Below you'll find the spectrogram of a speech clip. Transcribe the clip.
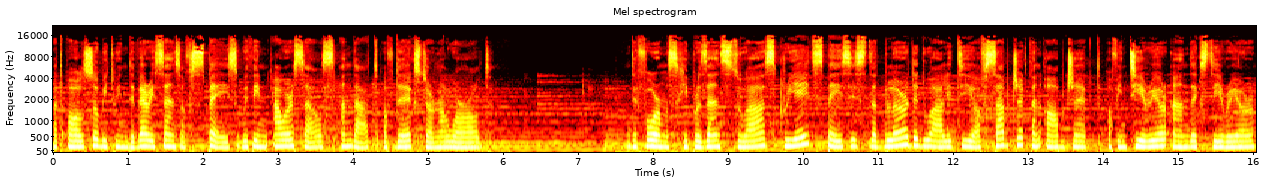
but also between the very sense of space within ourselves and that of the external world. The forms he presents to us create spaces that blur the duality of subject and object, of interior and exterior.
